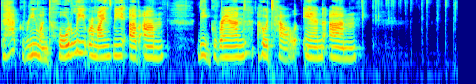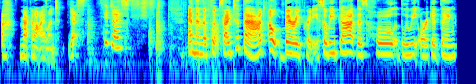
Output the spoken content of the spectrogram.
That green one totally reminds me of um, the Grand Hotel in um, uh, Mackinac Island. Yes, it does. And then the flip side to that, oh, very pretty. So we've got this whole bluey orchid thing,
